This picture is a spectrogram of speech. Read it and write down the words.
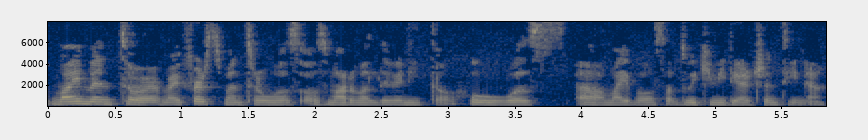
my, mentor, my first mentor was Osmar Valdebenito, who was uh, my boss at Wikimedia Argentina.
